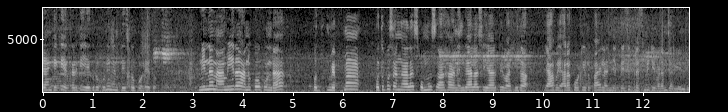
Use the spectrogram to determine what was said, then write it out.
బ్యాంకుకి ఎక్కడికి ఏ గ్రూపుని నేను తీసుకోపోలేదు. నిన్న నా మీద అనుకోకుండా పొద్ మెప్మా పొదుపు సంఘాల సొమ్ము స్వాహా నంద్యాల సిఆర్పి వహిద యాభై అర కోటి రూపాయలు అని చెప్పేసి ప్రెస్ మీట్ ఇవ్వడం జరిగింది.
